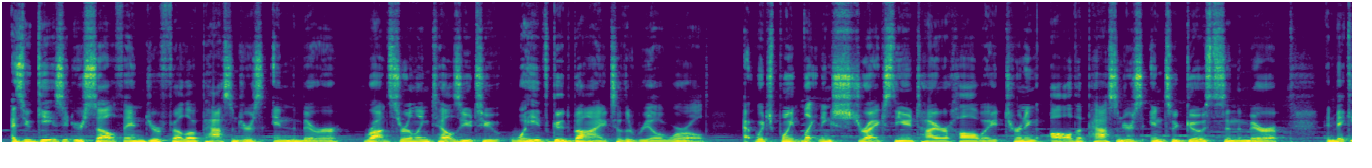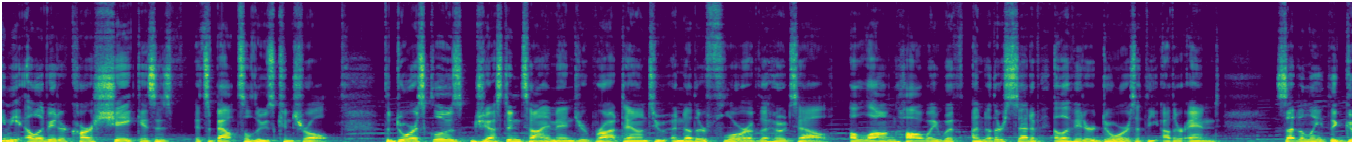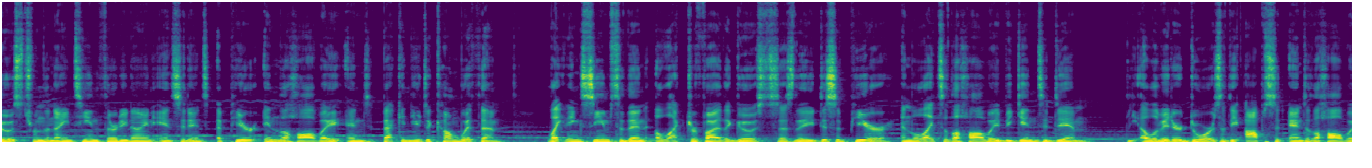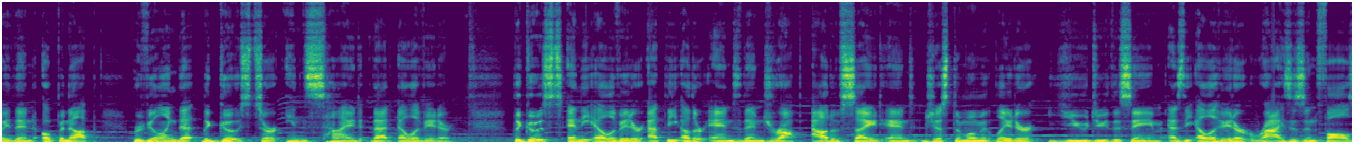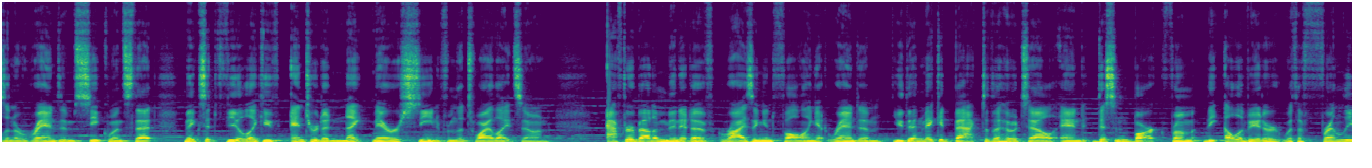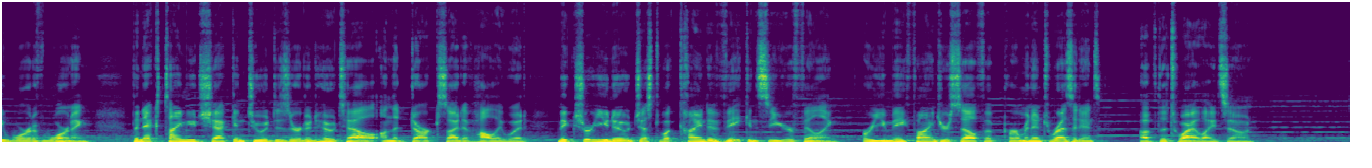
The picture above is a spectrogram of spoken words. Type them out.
As you gaze at yourself and your fellow passengers in the mirror, Rod Serling tells you to wave goodbye to the real world. At which point, lightning strikes the entire hallway, turning all the passengers into ghosts in the mirror and making the elevator car shake as if it's about to lose control. The doors close just in time, and you're brought down to another floor of the hotel, a long hallway with another set of elevator doors at the other end. Suddenly, the ghosts from the 1939 incident appear in the hallway and beckon you to come with them. Lightning seems to then electrify the ghosts as they disappear and the lights of the hallway begin to dim. The elevator doors at the opposite end of the hallway then open up, revealing that the ghosts are inside that elevator. The ghosts and the elevator at the other end then drop out of sight, and just a moment later, you do the same as the elevator rises and falls in a random sequence that makes it feel like you've entered a nightmarish scene from the Twilight Zone. After about a minute of rising and falling at random, you then make it back to the hotel and disembark from the elevator with a friendly word of warning. The next time you check into a deserted hotel on the dark side of Hollywood, make sure you know just what kind of vacancy you're filling, or you may find yourself a permanent resident of the Twilight Zone.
